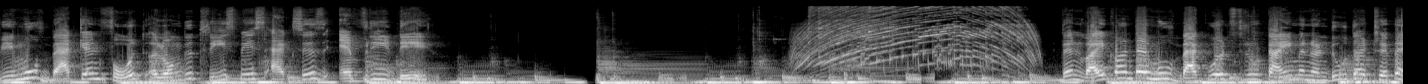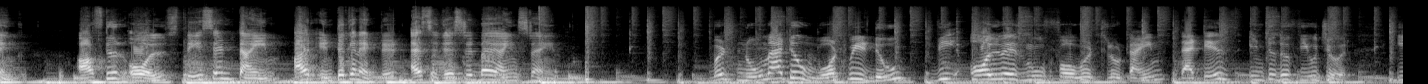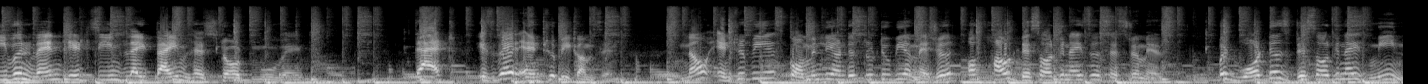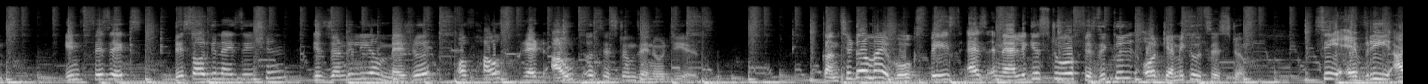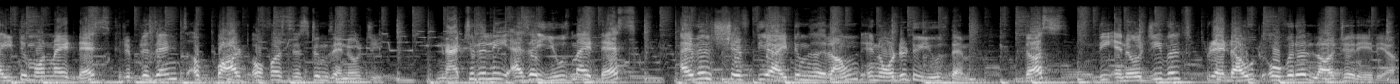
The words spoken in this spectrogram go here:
We move back and forth along the three space axis every day. Then why can't I move backwards through time and undo that tripping? After all, space and time are interconnected as suggested by Einstein. But no matter what we do, we always move forward through time, that is, into the future, even when it seems like time has stopped moving. That is where entropy comes in. Now, entropy is commonly understood to be a measure of how disorganized a system is. But what does disorganized mean? In physics, disorganization is generally a measure of how spread out a system's energy is. Consider my workspace as analogous to a physical or chemical system. Say every item on my desk represents a part of our system's energy. Naturally, as I use my desk, I will shift the items around in order to use them. Thus, the energy will spread out over a larger area.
